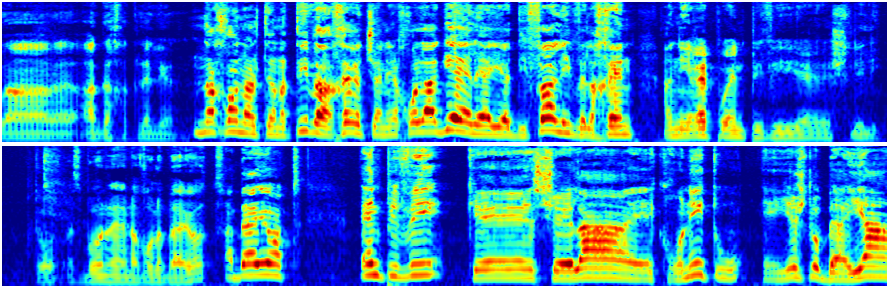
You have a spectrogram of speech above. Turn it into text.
האג"ח הכללי הזה. נכון, האלטרנטיבה האחרת שאני יכול להגיע אליה היא עדיפה לי, ולכן אני אראה פה NPV אה, שלילי. טוב, אז בואו נעבור לבעיות. הבעיות. NPV כשאלה עקרונית, הוא, אה, יש לו בעיה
